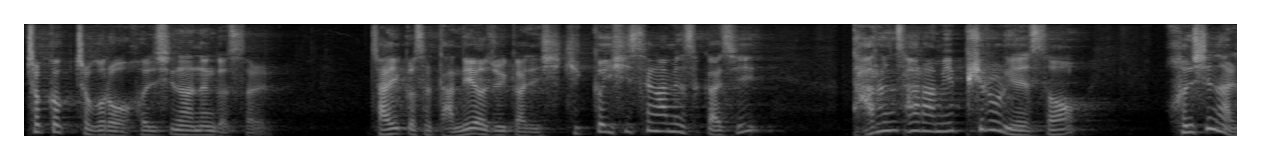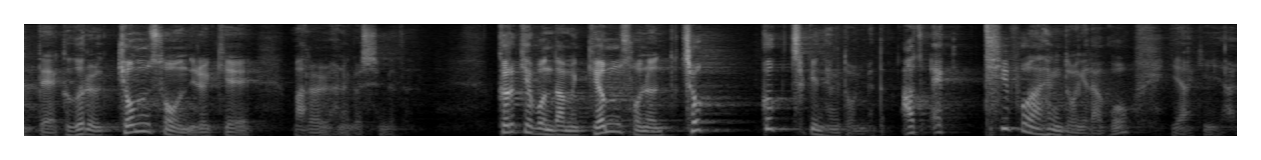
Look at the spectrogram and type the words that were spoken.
적극적으로 헌신하는 것을 자기 것을 다 내어주기까지 기꺼이 희생하면서까지 다른 사람의 필요를 위해서 헌신할 때 그거를 겸손 이렇게 말을 하는 것입니다. 그렇게 본다면 겸손은 적극적인 행동입니다. 아주 액티브한 행동이라고 이야기할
